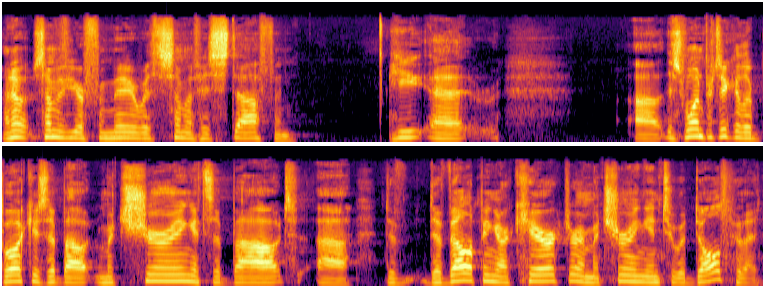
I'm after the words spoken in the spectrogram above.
I know some of you are familiar with some of his stuff, and he uh, uh, this one particular book is about maturing, it's about uh, de- developing our character and maturing into adulthood.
